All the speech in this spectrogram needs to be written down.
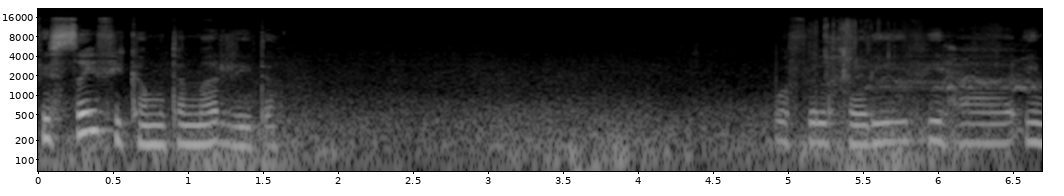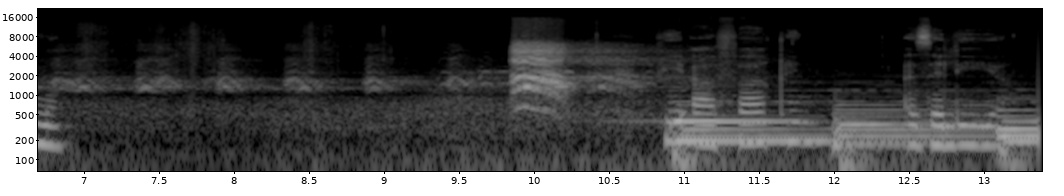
في الصيف كمتمردة. وفي الخريف هائمة. في آفاق أزلية.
